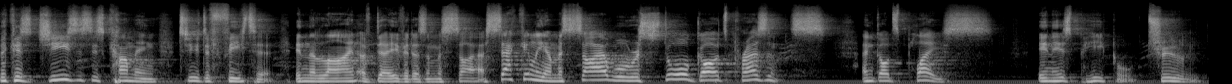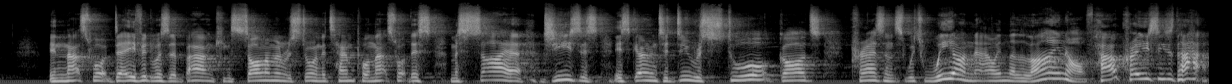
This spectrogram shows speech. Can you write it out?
because Jesus is coming to defeat it in the line of David as a Messiah. Secondly, a Messiah will restore God's presence and God's place in his people, truly. And that's what David was about, and King Solomon restoring the temple. And that's what this Messiah, Jesus, is going to do restore God's presence, which we are now in the line of. How crazy is that?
